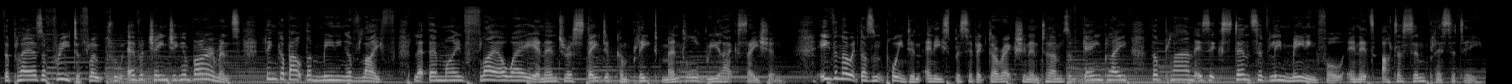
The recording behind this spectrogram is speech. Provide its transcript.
The players are free to float through ever changing environments, think about the meaning of life, let their mind fly away and enter a state of complete mental relaxation. Even though it doesn't point in any specific direction in terms of gameplay, the plan is extensively meaningful in its utter simplicity.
